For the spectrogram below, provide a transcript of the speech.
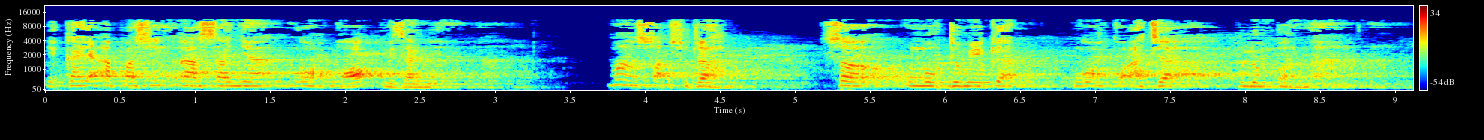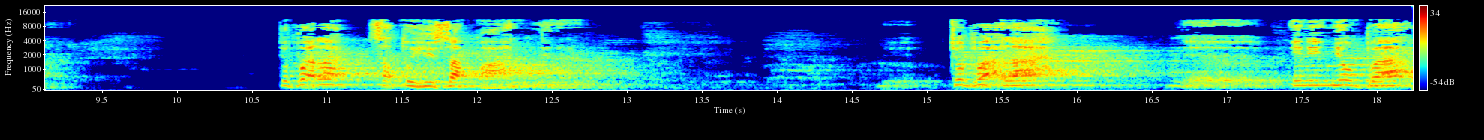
Ya kayak apa sih rasanya ngokok misalnya? Masa sudah seumur demikian ngokok aja belum pernah? Cobalah satu hisapan. Gitu. Cobalah ya, ini nyoba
